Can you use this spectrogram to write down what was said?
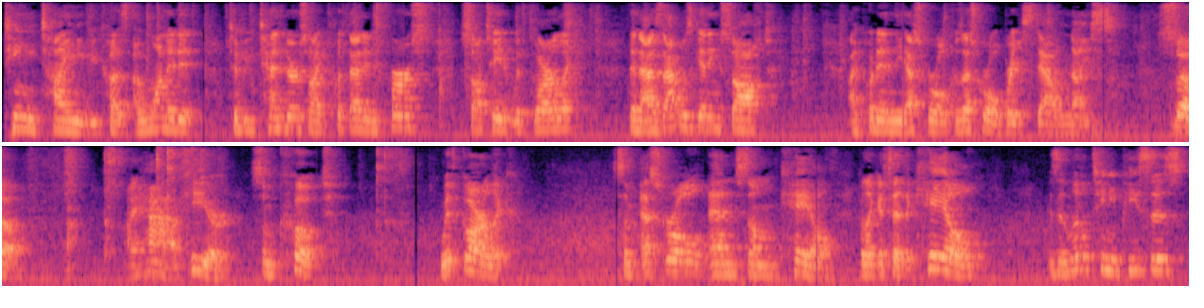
teeny tiny because I wanted it to be tender. So I put that in first, sauteed it with garlic. Then as that was getting soft, I put in the escarole because escarole breaks down nice. So I have here some cooked with garlic, some escarole and some kale. But like I said, the kale is in little teeny pieces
